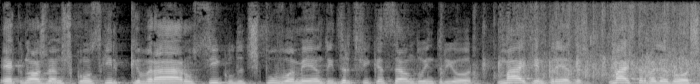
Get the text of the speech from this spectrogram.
é que nós vamos conseguir quebrar o ciclo de despovoamento e desertificação do interior. Mais empresas, mais trabalhadores,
